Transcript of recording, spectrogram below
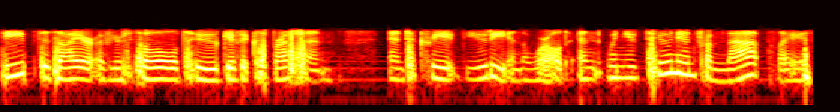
deep desire of your soul to give expression and to create beauty in the world. And when you tune in from that place,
